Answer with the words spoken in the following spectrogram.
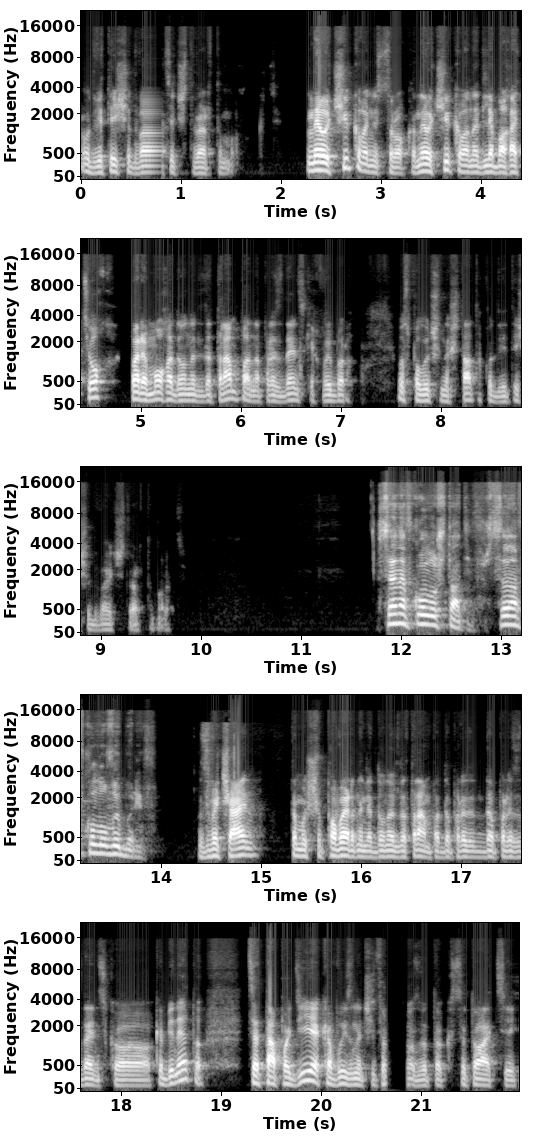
у 2024 році. Неочікуваність року, неочікувана для багатьох перемога Дональда Трампа на президентських виборах у Сполучених Штатах у 2024 році. Все навколо штатів, все навколо виборів. Звичайно, тому що повернення Дональда Трампа до до президентського кабінету це та подія, яка визначить розвиток ситуації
